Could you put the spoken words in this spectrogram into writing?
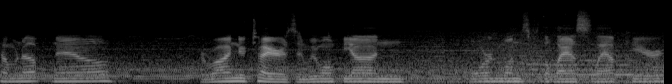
coming up now. We're on new tires, and we won't be on worn ones for the last lap here.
